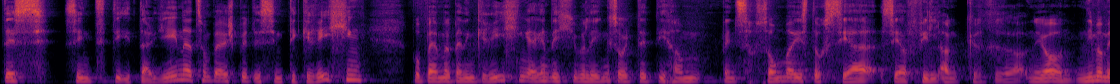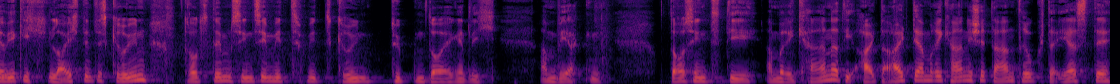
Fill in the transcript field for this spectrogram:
Das sind die Italiener zum Beispiel, das sind die Griechen, wobei man bei den Griechen eigentlich überlegen sollte, die haben, wenn es Sommer ist, doch sehr, sehr viel an, ja, mehr, mehr wirklich leuchtendes Grün. Trotzdem sind sie mit, mit Grüntypen da eigentlich am Werken. Da sind die Amerikaner, die alte, alte amerikanische Tarndruck, der erste,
